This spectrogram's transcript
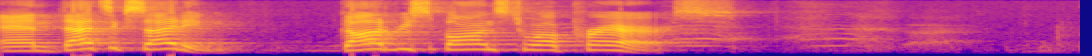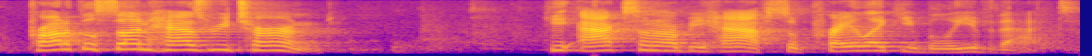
And that's exciting. God responds to our prayers. Prodigal son has returned. He acts on our behalf, so pray like you believe that.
